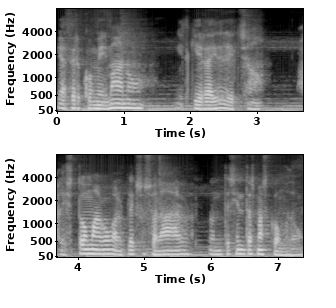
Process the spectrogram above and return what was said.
y acerco mi mano izquierda y derecha al estómago, al plexo solar, donde te sientas más cómodo.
